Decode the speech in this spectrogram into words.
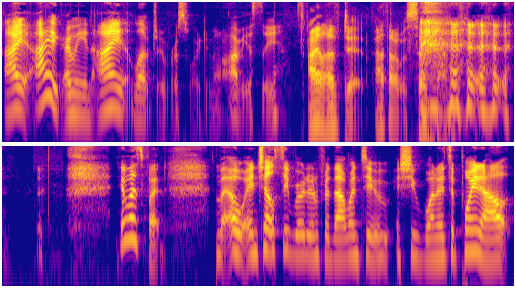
i i i mean i loved volcano obviously I loved it. I thought it was so fun. it was fun oh and chelsea wrote in for that one too she wanted to point out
